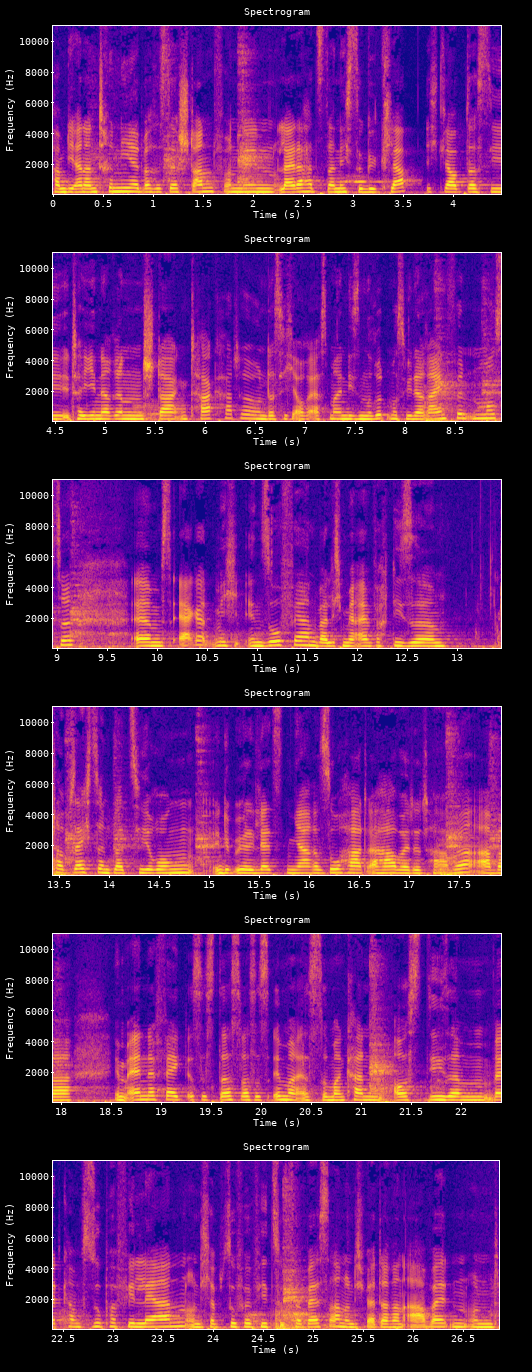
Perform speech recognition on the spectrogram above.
haben die anderen trainiert, was ist der Stand von denen. Leider hat es da nicht so geklappt. Ich glaube, dass die Italienerin einen starken Tag hatte und dass ich auch erstmal in diesen Rhythmus wieder reinfinden musste. Ähm, es ärgert mich insofern, weil ich mir einfach diese Top 16 Platzierungen über die letzten Jahre so hart erarbeitet habe. Aber im Endeffekt ist es das, was es immer ist. So, man kann aus diesem Wettkampf super viel lernen und ich habe super viel zu verbessern und ich werde daran arbeiten und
